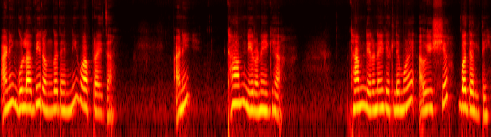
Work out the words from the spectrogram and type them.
आणि गुलाबी रंग त्यांनी वापरायचा. आणि ठाम निर्णय घ्या. ठाम निर्णय घेतल्यामुळे आयुष्य बदलते.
